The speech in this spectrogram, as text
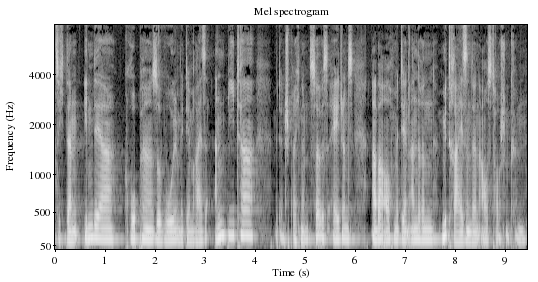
sich dann in der Gruppe sowohl mit dem Reiseanbieter, mit entsprechenden Service Agents, aber auch mit den anderen Mitreisenden austauschen können.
